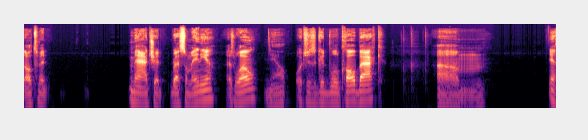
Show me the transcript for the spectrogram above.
ultimate match at WrestleMania as well. Yeah. which is a good little callback. Um, yeah,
